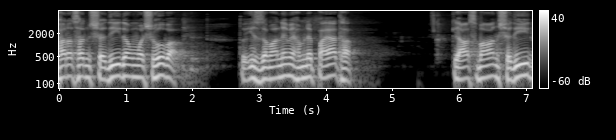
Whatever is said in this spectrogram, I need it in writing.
حرسن شدیدم و شہبہ تو اس زمانے میں ہم نے پایا تھا کہ آسمان شدید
